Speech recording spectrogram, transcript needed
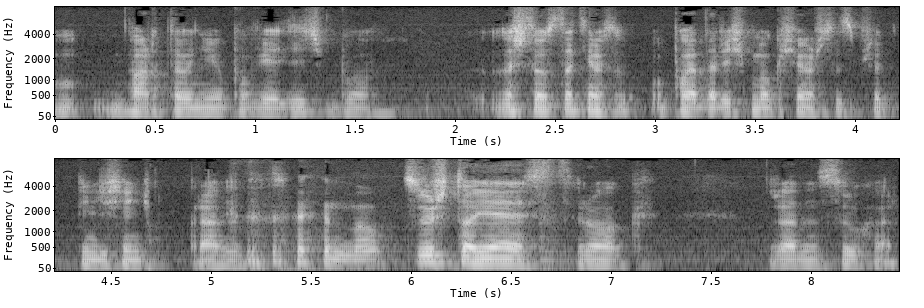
m- warto o niej opowiedzieć, bo zresztą ostatnio raz opowiadaliśmy o książce sprzed 50 prawie. Więc No. cóż to jest rok? Żaden suchar.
